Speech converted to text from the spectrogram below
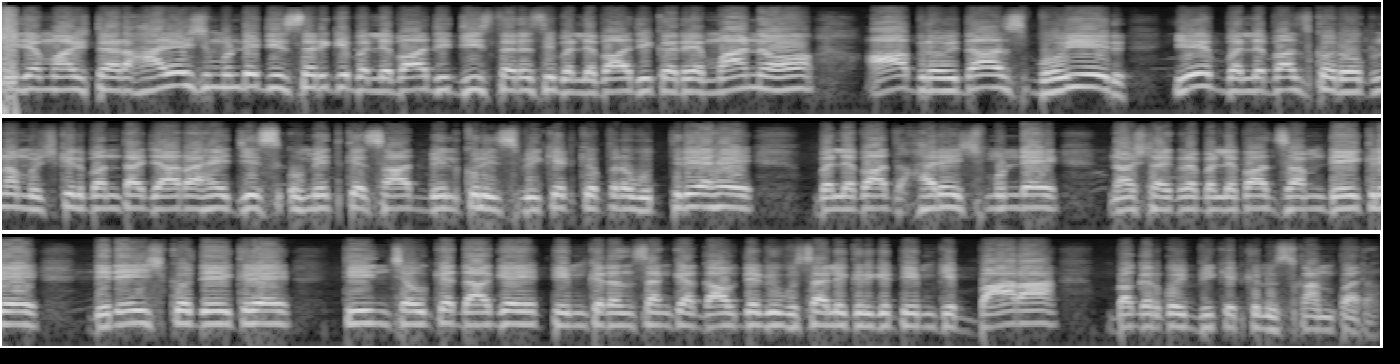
लीजिए मास्टर। हरेश मुंडे जिस तरह की बल्लेबाजी, जिस तरह से बल्लेबाजी कर रहे मानो, आप रोहिदास भोईर, ये बल्लेबाज को रोकना मुश्किल बनता जा रहा है, जिस उम्मीद के साथ बिल्कुल इस विकेट के ऊपर उतरे हैं। बल्लेबाज हरेश मुंडे, नाश्ता कर बल्लेबाज हम देख रहे दिनेश को देख रहे तीन चौके दागे, टीम की रन संख्या गाँव देवी उसाली क्रिकेट टीम की बारह, बगैर कोई विकेट के नुकसान पर।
